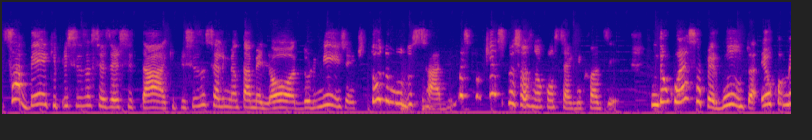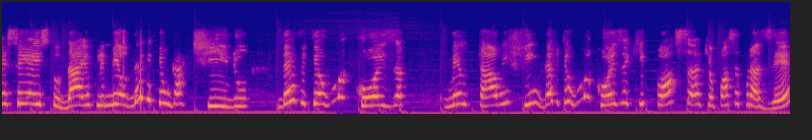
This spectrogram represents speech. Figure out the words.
saber que precisa se exercitar, que precisa se alimentar melhor, dormir, gente, todo mundo sabe. Mas por que as pessoas não conseguem fazer? Então, com essa pergunta, eu comecei a estudar eu falei, meu, deve ter um gatilho, deve ter alguma coisa mental, enfim, deve ter alguma coisa que possa que eu possa trazer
